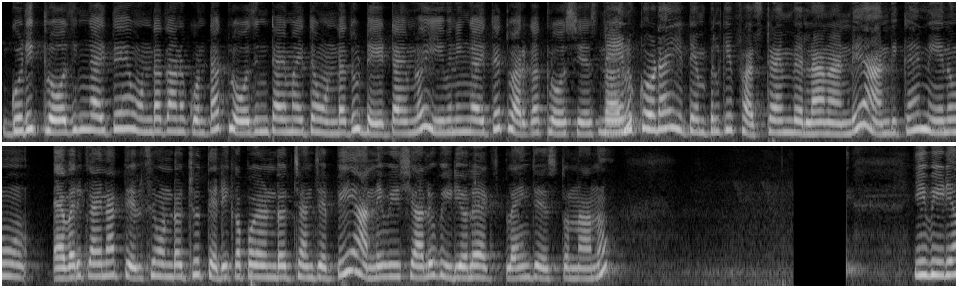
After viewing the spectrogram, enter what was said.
గుడి క్లోజింగ్ అయితే ఉండదు అనుకుంటా క్లోజింగ్ టైం అయితే ఉండదు. డే టైంలో ఈవినింగ్ అయితే త్వరగా క్లోజ్ చేస్తాను నేను కూడా ఈ టెంపుల్కి ఫస్ట్ టైం వెళ్ళానండి. అందుకే నేను ఎవరికైనా తెలిసి ఉండొచ్చు తెలియకపోయి ఉండొచ్చు అని చెప్పి అన్ని విషయాలు వీడియోలో ఎక్స్ప్లెయిన్ చేస్తున్నాను. ఈ వీడియో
